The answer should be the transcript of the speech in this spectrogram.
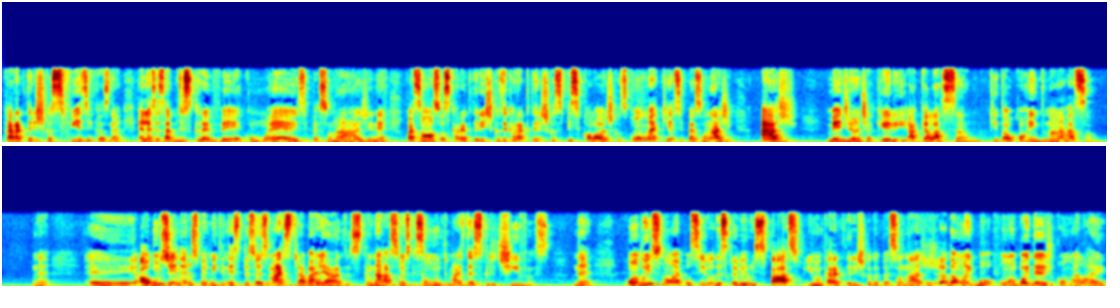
Características físicas, né? É necessário descrever como é esse personagem, né? Quais são as suas características e características psicológicas. Como é que esse personagem age mediante aquele, aquela ação que está ocorrendo na narração né? É, alguns gêneros permitem descrições mais trabalhadas, tem narrações que são muito mais descritivas, né? Quando isso não é possível, descrever o espaço e uma característica da personagem já dá uma, uma boa ideia de como ela é.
